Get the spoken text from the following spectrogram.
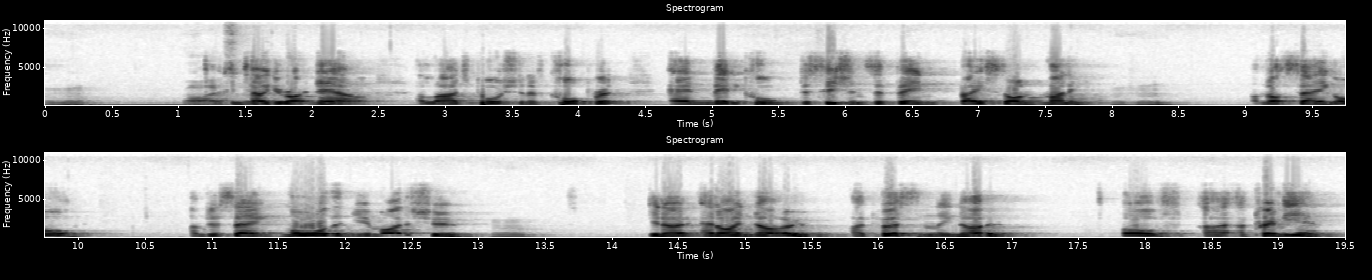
Mm-hmm. Oh, I can tell you right now, a large portion of corporate and medical decisions have been based on money. Mm-hmm. I'm not saying all, I'm just saying more than you might assume. Mm. You know, and I know, I personally know of uh, a premier,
